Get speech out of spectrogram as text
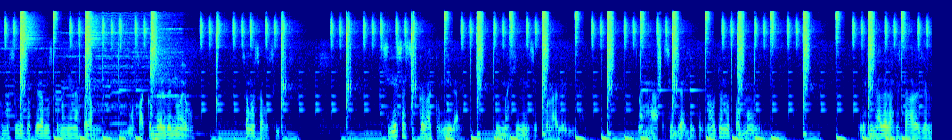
como si no supiéramos que mañana fuéramos a comer de nuevo. Somos abusivos. Si es así con la comida, imagínense con la bebida. Ajá, siempre hay gente, no, yo no tomo. Al final de la fiesta la vez bien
